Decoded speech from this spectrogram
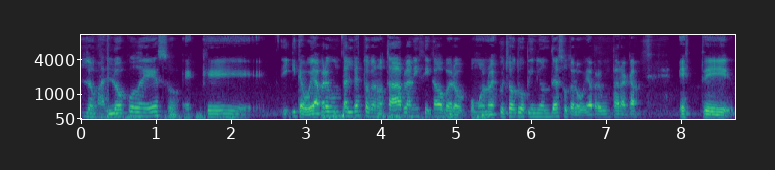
Lo más loco de eso es que, y, te voy a preguntar de esto que no estaba planificado, pero como no he escuchado tu opinión de eso, te lo voy a preguntar acá. Este,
